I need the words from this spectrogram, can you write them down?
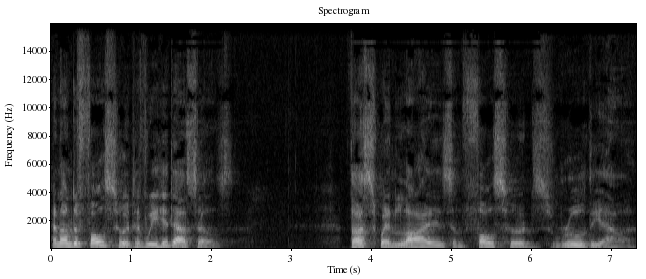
and under falsehood have we hid ourselves. Thus, when lies and falsehoods rule the hour,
